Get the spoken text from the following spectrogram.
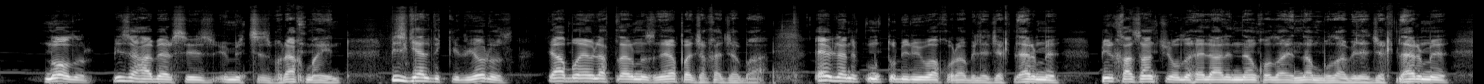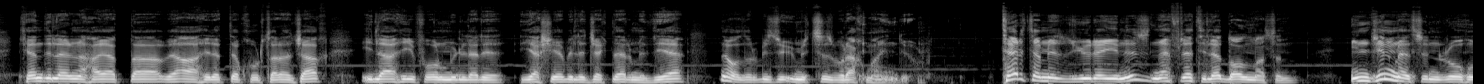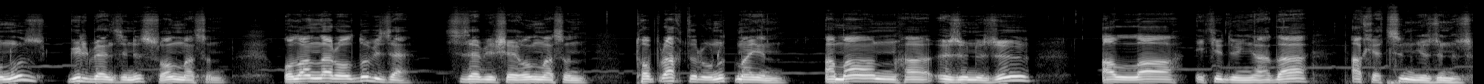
Ne olur bizi habersiz, ümitsiz bırakmayın. Biz geldik gidiyoruz. Ya bu evlatlarımız ne yapacak acaba? Evlenip mutlu bir yuva kurabilecekler mi? bir kazanç yolu helalinden kolayından bulabilecekler mi? Kendilerini hayatta ve ahirette kurtaracak ilahi formülleri yaşayabilecekler mi diye ne olur bizi ümitsiz bırakmayın diyor. Tertemiz yüreğiniz nefret ile dolmasın. İncinmesin ruhunuz, gül benziniz solmasın. Olanlar oldu bize, size bir şey olmasın. Topraktır unutmayın. Aman ha özünüzü, Allah iki dünyada ak etsin yüzünüzü.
